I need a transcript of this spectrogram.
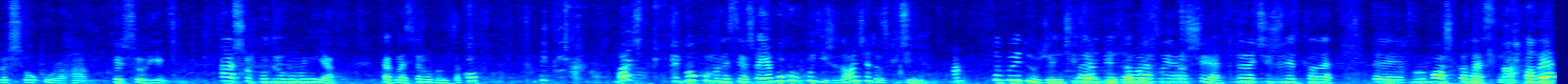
Прийшов ураган, прийшов вітер. А що по-другому ніяк. Так, Леся, робимо тако. Бач, ти боком мене сіш, а я боком худіше. Давай ще трошки чи ні? А? Та байдуже, і Чи ця плітка моя твоя розширяється? До речі, жилетка е, рубашка Лесіна. Але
